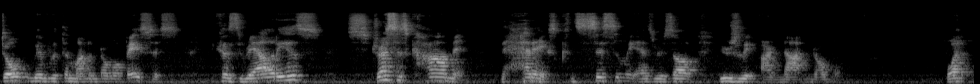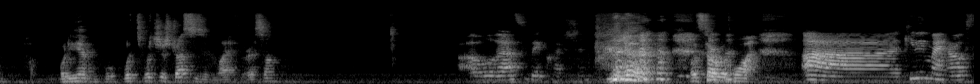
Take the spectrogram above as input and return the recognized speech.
don't live with them on a normal basis because the reality is stress is common. The headaches consistently as a result usually are not normal. What what do you have what's what's your stresses in life, Larissa? Oh, well, that's a big question. Let's start with one. Uh, keeping my house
